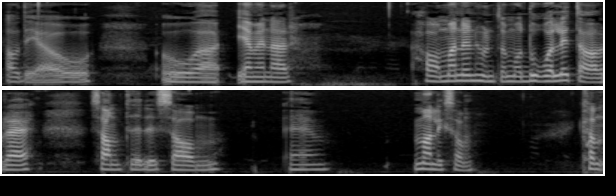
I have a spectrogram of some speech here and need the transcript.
av det. Och, och jag menar, har man en hund som mår dåligt av det samtidigt som eh, man liksom kan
